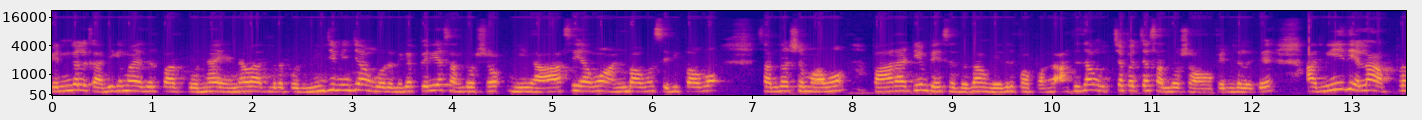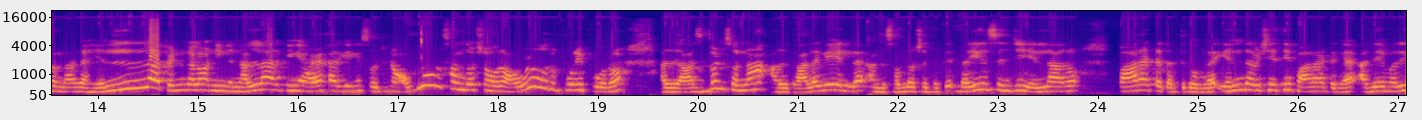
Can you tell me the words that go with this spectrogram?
பெண்களுக்கு அதிகமாக எதிர்பார்ப்புன்னா என்னவா இருந்துட போகுது மிஞ்சி மிஞ்சி அவங்களோட மிகப்பெரிய சந்தோஷம் நீங்கள் ஆசையாகவும் அன்பாகவும் சிரிப்பாகவும் சந்தோஷமாகவும் பாராட்டியும் பேசுறது தான் அவங்க எதிர்பார்ப்பாங்க. அதுதான் உச்சபட்ச சந்தோஷம் ஆகும் பெண்களுக்கு. அது மீதி எல்லாம் அப்புறம் தாங்க. எல்லா பெண்களும் நீங்கள் நல்லா இருக்கீங்க அழகாக இருக்கீங்கன்னு சொல்லிட்டு அவ்வளோ ஒரு சந்தோஷம் வரும் அவ்வளோ ஒரு பூரிப்பு வரும். அது ஹஸ்பண்ட் சொன்னால் அதுக்கு அளவே இல்லை. அந்த சந்தோஷத்துக்கு தயவு செஞ்சு எல்லாரும் பாராட்ட கற்றுக்கோங்க எந்த விஷயத்தையும் பாராட்டுங்க. அதே மாதிரி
